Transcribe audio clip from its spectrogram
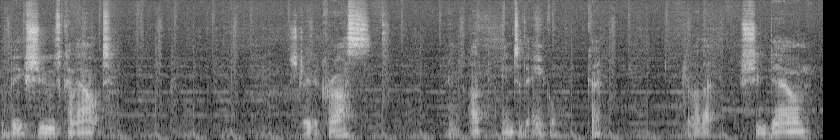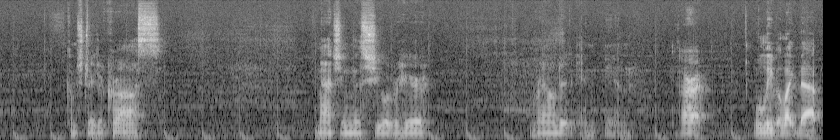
The big shoes come out straight across and up into the ankle. Okay? Draw that shoe down, come straight across, matching this shoe over here, rounded and in. All right, we'll leave it like that.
